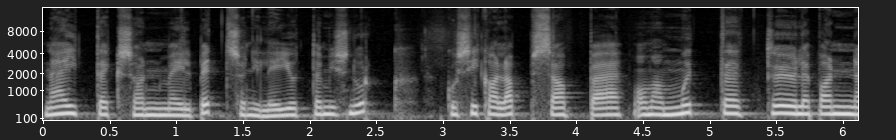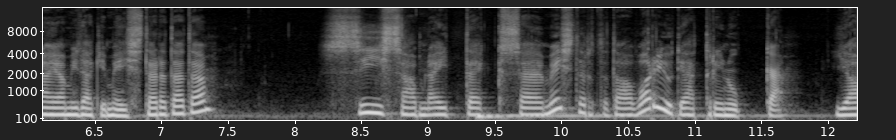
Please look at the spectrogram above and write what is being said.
näiteks on meil Petsoni leiutamisnurk kus iga laps saab äh, oma mõtted tööle panna ja midagi meisterdada. siis saab näiteks äh, meisterdada varjuteatrinukke ja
